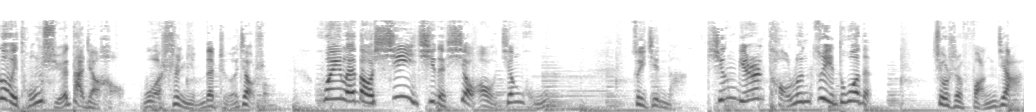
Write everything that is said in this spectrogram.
各位同学，大家好，我是你们的哲教授，欢迎来到新一期的《笑傲江湖》。最近呐，听别人讨论最多的，就是房价了。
